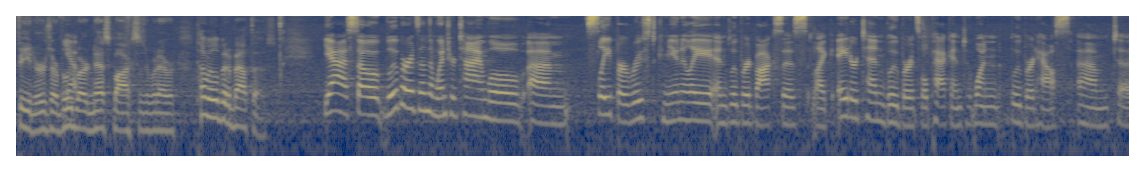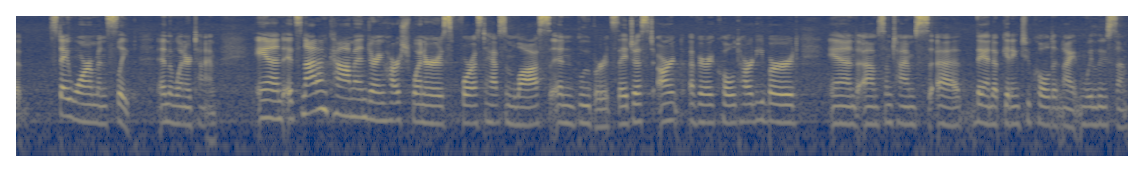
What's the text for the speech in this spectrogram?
feeders or bluebird nest boxes or whatever. Tell me a little bit about those. Yeah, so bluebirds in the wintertime will um, sleep or roost communally in bluebird boxes. Like eight or 10 bluebirds will pack into one bluebird house um, to stay warm and sleep in the wintertime. And it's not uncommon during harsh winters for us to have some loss in bluebirds. They just aren't a very cold hardy bird, and um, sometimes uh, they end up getting too cold at night and we lose some.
